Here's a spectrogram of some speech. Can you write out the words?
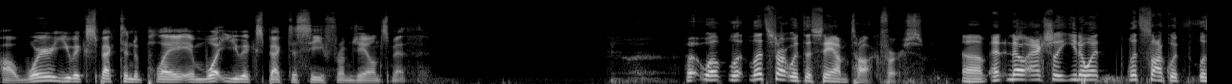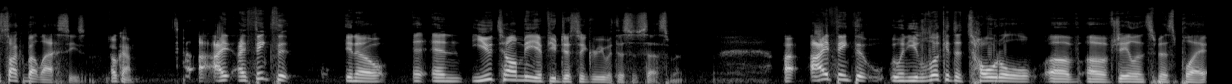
uh, where you expect him to play, and what you expect to see from Jaylon Smith. Uh, well, let's start with the Sam talk first. Um, and no, actually, you know what? Let's talk with let's talk about last season. Okay. I I think that you know, and you tell me if you disagree with this assessment. I think that when you look at the total of of Jaylon Smith's play,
